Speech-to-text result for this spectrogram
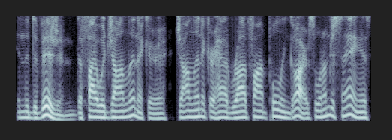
in the division. The fight with John Lineker. John Lineker had Rob Font pulling guard. So what I'm just saying is,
